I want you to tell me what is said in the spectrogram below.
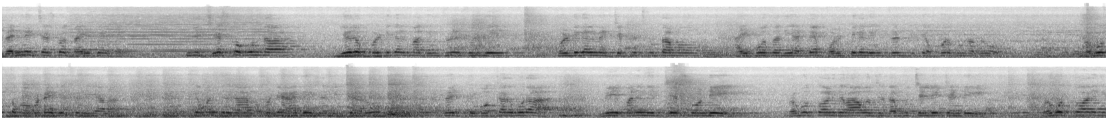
ఇవన్నీ చేసుకో దయచేసి. ఇది చేసుకోకుండా ఏదో పొలిటికల్ మాకు ఇన్ఫ్లుయెన్స్ ఉంది. పొలిటికల్ మేము చెప్పించుకుంటాము అయిపోతుంది అంటే పొలిటికల్ ఇంట్రెస్ట్ ఎవ్వరికి ఉండదు. ప్రభుత్వం ఒకటే చెప్పింది ఇవాళ. ముఖ్యమంత్రి గారు ఒకటే ఆదేశాలు ఇచ్చారు. ప్రతి ఒక్కరు కూడా మీ పని మీరు చేసుకోండి. ప్రభుత్వానికి రావాల్సిన డబ్బు చెల్లించండి. ప్రభుత్వానికి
